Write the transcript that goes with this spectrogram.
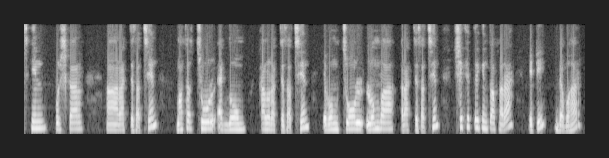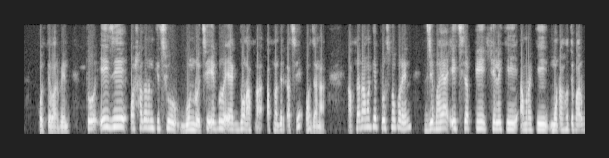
স্কিন পরিষ্কার রাখতে চাচ্ছেন, মাথার চুল একদম কালো রাখতে চাচ্ছেন এবং চুল লম্বা রাখতে চাচ্ছেন, সেক্ষেত্রে কিন্তু আপনারা এটি ব্যবহার করতে পারবেন। তো এই যে অসাধারণ কিছু গুণ রয়েছে, এগুলো একদম আপনা, আপনাদের কাছে অজানা। আপনারা আমাকে প্রশ্ন করেন যে, ভাইয়া, এই সিরাপটি খেলে কি আমরা কি মোটা হতে পারব?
